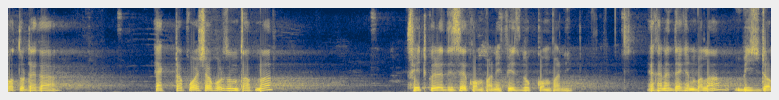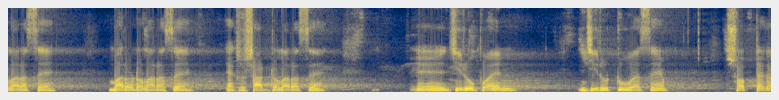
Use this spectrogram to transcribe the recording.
কত টাকা একটা পয়সা পর্যন্ত আপনার ফিট করে দিছে কোম্পানি, ফেসবুক কোম্পানি। এখানে দেখেন বলা, বিশ ডলার আছে, বারো ডলার আছে, একশো ষাট ডলার আছে জিরো পয়েন্ট জিরো টু আছে, সব টাকা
